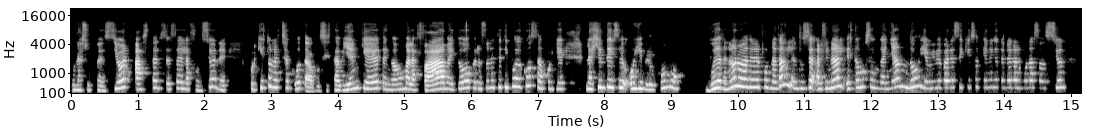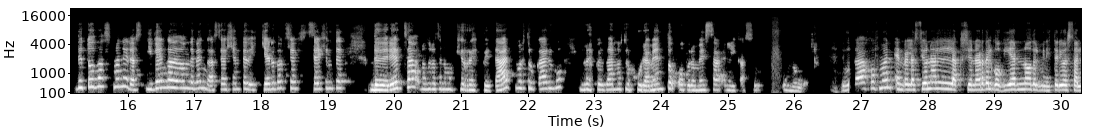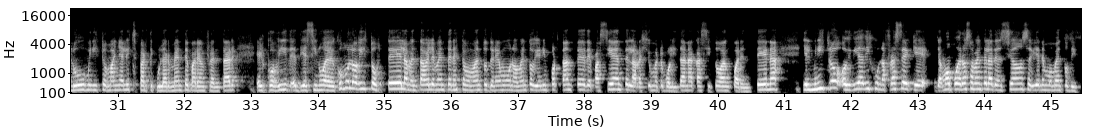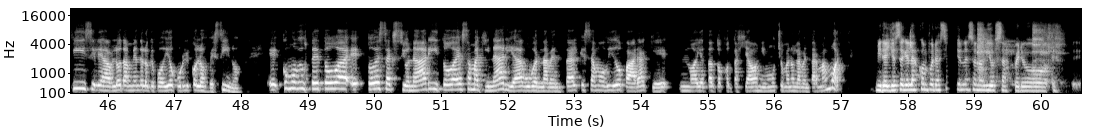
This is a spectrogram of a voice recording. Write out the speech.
una suspensión, hasta el cese de las funciones porque esto no es chacota, pues está bien que tengamos mala fama y todo, pero son este tipo de cosas, porque la gente dice, oye, pero ¿cómo? ¿Voy a tener o no voy a tener postnatal? Entonces, al final estamos engañando y a mí me parece que eso tiene que tener alguna sanción de todas maneras, y venga de donde venga, sea gente de izquierda, sea gente de derecha, nosotros tenemos que respetar nuestro cargo y respetar nuestro juramento o promesa en el caso uno u otro. Diputada Hoffman, en relación al accionar del gobierno, del Ministerio de Salud, ministro Mañalich, particularmente para enfrentar el COVID-19, ¿cómo lo ha visto usted? Lamentablemente en este momento tenemos un aumento bien importante de pacientes, la región metropolitana casi toda en cuarentena, y el ministro hoy día dijo una frase que llamó poderosamente la atención, se vienen momentos difíciles, habló también de lo que podía ocurrir con los vecinos. Eh, ¿Cómo ve usted toda, eh, todo ese accionar y toda esa maquinaria gubernamental que se ha movido para que no haya tantos contagiados ni mucho menos lamentar más muertes? Mira, yo sé que las comparaciones son odiosas, pero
